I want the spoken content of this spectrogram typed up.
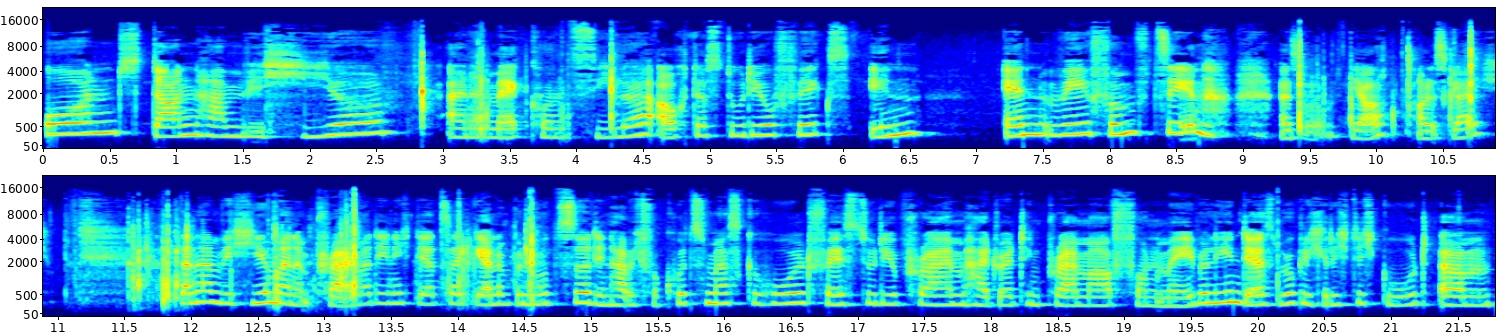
Und dann haben wir hier einen MAC Concealer, auch der Studio Fix in NW15. Also ja, alles gleich. Dann haben wir hier meinen Primer, den ich derzeit gerne benutze. Den habe ich vor kurzem erst geholt. Face Studio Prime Hydrating Primer von Maybelline. Der ist wirklich richtig gut. Ähm,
